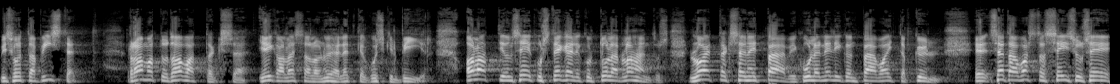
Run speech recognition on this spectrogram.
mis võtab istet raamatud avatakse ja igal asjal on ühel hetkel kuskil piir. alati on see, kus tegelikult tuleb lahendus, loetakse neid päevi, kuule, nelikümmend päeva aitab küll. E, seda vastasseisu see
